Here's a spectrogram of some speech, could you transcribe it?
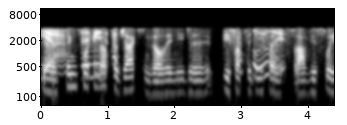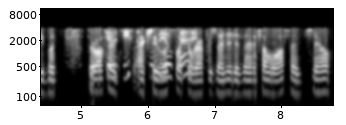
yeah, Yeah, things and I looking mean, up for Jacksonville. They need to beef up the defense, obviously, but their offense actually looks like a representative NFL offense now.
